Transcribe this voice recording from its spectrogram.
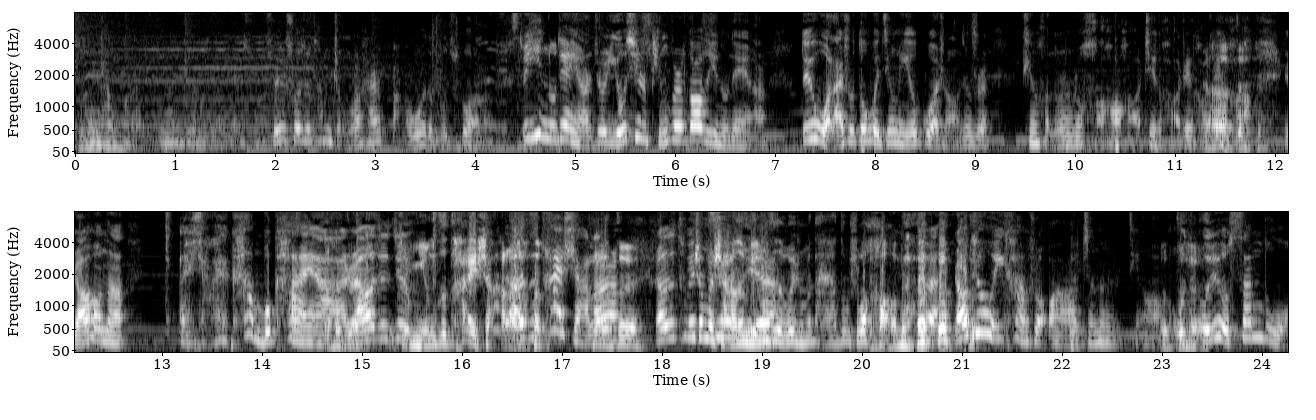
轻松畅快。嗯，对对，没错。所以说，就他们整个还是把握的不错的。就印度电影，就是尤其是评分高的印度电影，对于我来说都会经历一个过程，就是听很多人说好好好，这个好，这个好，这个啊好，然后呢，哎想哎看不看呀？对然后就就这名字太傻啊，了，这太傻了，对然后就特别这么傻的名字，为什么大家都说好呢？对，然后最后一看，说啊，真的是挺好的。我我觉得有三部，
